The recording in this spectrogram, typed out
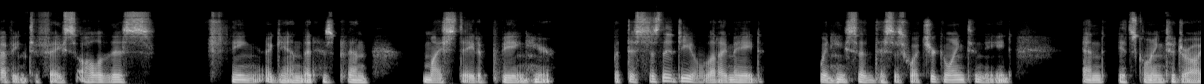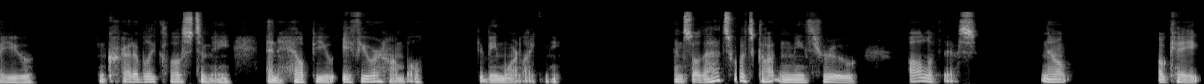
having to face all of this thing again that has been my state of being here. But this is the deal that I made when he said, This is what you're going to need. And it's going to draw you incredibly close to me and help you, if you are humble, to be more like me. And so that's what's gotten me through all of this. Now, okay,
